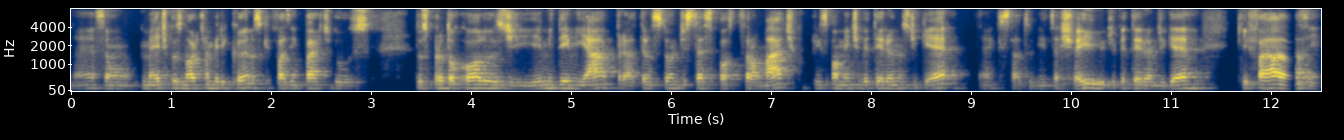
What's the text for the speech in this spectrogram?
né, são médicos norte-americanos que fazem parte dos dos protocolos de MDMA para transtorno de estresse pós-traumático, principalmente veteranos de guerra, né, que Estados Unidos é cheio de veteranos de guerra, que fazem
